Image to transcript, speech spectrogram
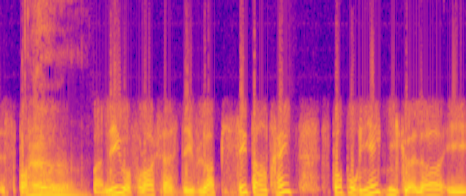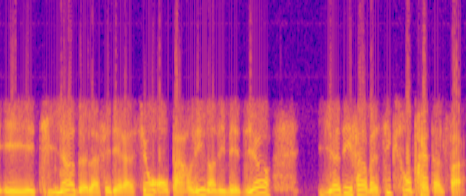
c'est pas ça. Ah. il va falloir que ça se développe. Puis c'est en train, c'est pas pour rien que Nicolas et, et, Tina de la Fédération ont parlé dans les médias il y a des pharmacies qui sont prêtes à le faire,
